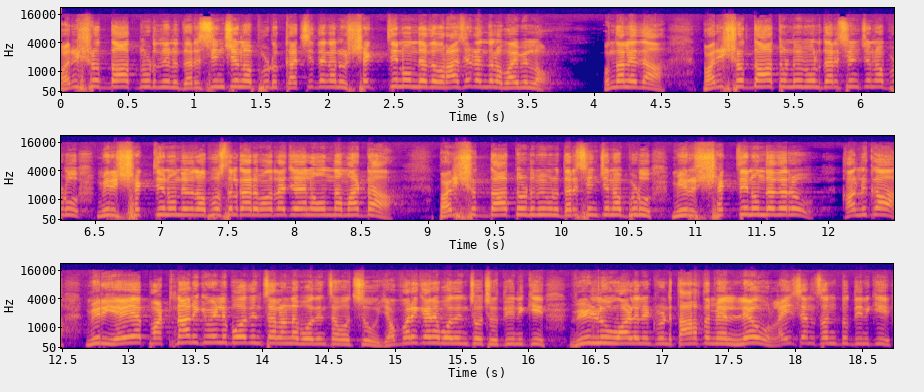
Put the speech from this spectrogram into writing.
పరిశుద్ధాత్ముడు నేను దర్శించినప్పుడు ఖచ్చితంగా నువ్వు శక్తిని ఉంది అది రాశాడు అందులో బైబిల్లో. ఉందా లేదా? పరిశుద్ధాత్ముడు మిమ్మల్ని దర్శించినప్పుడు మీరు శక్తిని ఉంది అపుస్తల గారి మొదలజాయంలో ఉందన్నమాట పరిశుద్ధాత్ముడు మిమ్మల్ని దర్శించినప్పుడు మీరు శక్తిని ఉందెదరు కనుక మీరు ఏ ఏ పట్టణానికి వెళ్ళి బోధించాలన్నా బోధించవచ్చు. ఎవరికైనా బోధించవచ్చు. దీనికి వీళ్ళు వాళ్ళనేటువంటి తారతమ్యం లేవు. లైసెన్స్ అంటూ దీనికి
